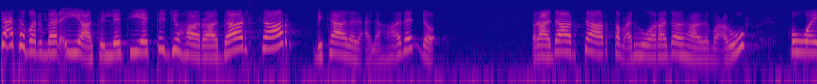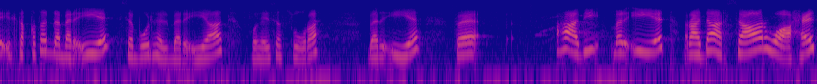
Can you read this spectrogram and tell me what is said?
تعتبر المرئيات التي يتجهها رادار سار مثالا على هذا النوع. رادار سار طبعا هو رادار هذا معروف. هو يلتقط لنا مرئية يسمونها المرئيات وليس صورة مرئية. فهذه مرئية رادار سار واحد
